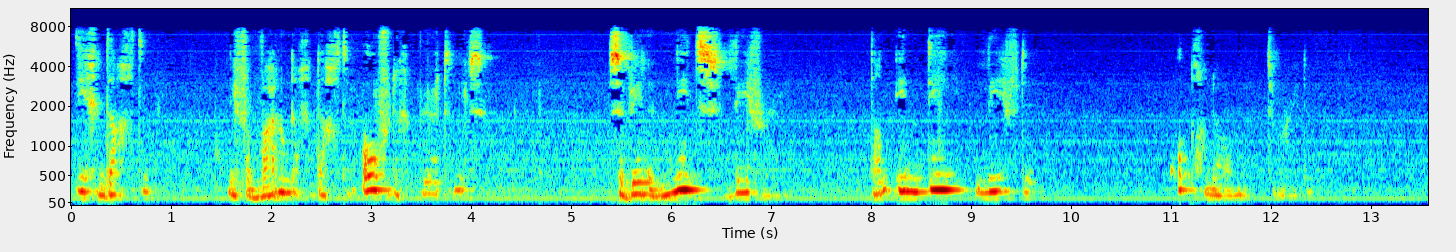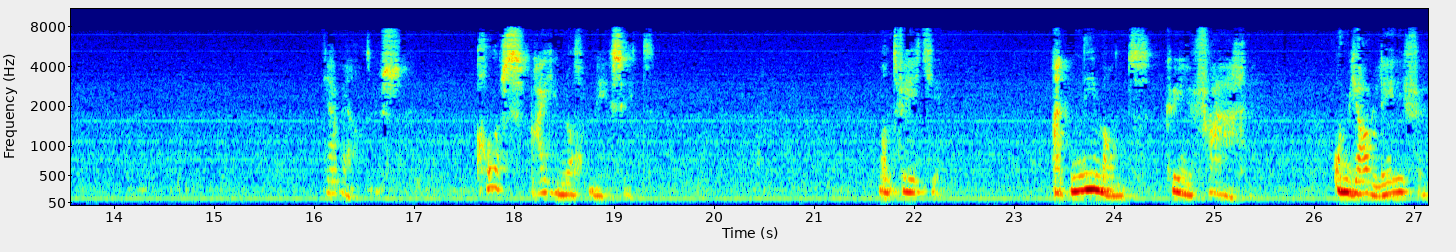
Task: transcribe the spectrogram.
Die gedachten, die verwarmde gedachten over de gebeurtenissen, ze willen niets liever dan in die liefde opgenomen te worden. Jawel dus, alles waar je nog mee zit. Want weet je, aan niemand kun je vragen om jouw leven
